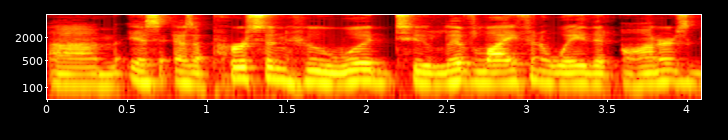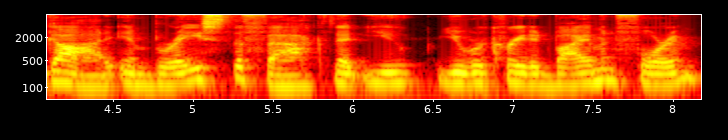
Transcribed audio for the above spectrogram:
um, is as a person who would to live life in a way that honors God, embrace the fact that you you were created by Him and for Him,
